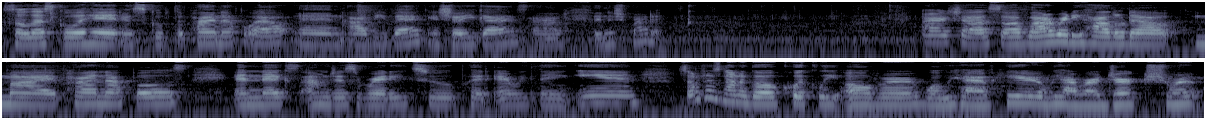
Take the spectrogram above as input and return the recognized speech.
So let's go ahead and scoop the pineapple out and I'll be back and show you guys our finished product. Alright y'all, so I've already hollowed out my pineapples and next I'm just ready to put everything in. So I'm just to go quickly over what we have here. We have our jerk shrimp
